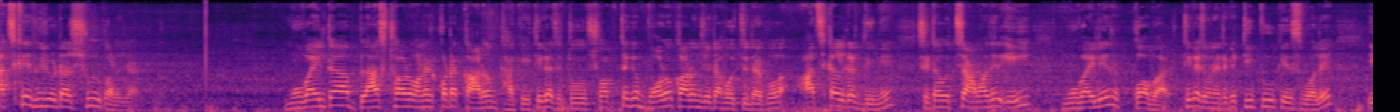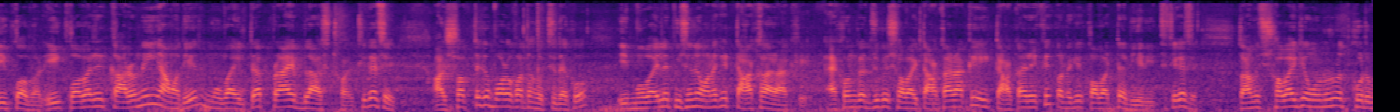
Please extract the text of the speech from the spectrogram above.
আজকের ভিডিওটা শুরু করা যাক। মোবাইলটা ব্লাস্ট হওয়ার অনেক কটা কারণ থাকে, ঠিক আছে? তো সব থেকে বড় কারণ যেটা হচ্ছে, দেখো, আজকালকার দিনে সেটা হচ্ছে আমাদের এই মোবাইলের কভার ঠিক আছে? মানে এটাকে টিপু কেস বলে এই কভার এই কভারের কারণেই আমাদের মোবাইলটা প্রায় ব্লাস্ট হয়, ঠিক আছে? আর সব থেকে বড় কথা হচ্ছে, দেখো, এই মোবাইলের পিছনে অনেকে টাকা রাখে। এখনকার যুগে সবাই টাকা রাখে, এই টাকা রেখে অনেকে কভারটা দিয়ে দিচ্ছে, ঠিক আছে? তো আমি সবাইকে অনুরোধ করব,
